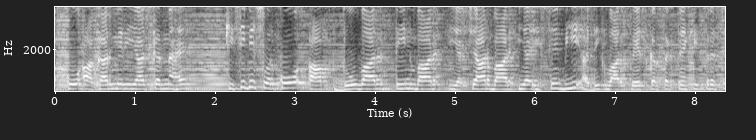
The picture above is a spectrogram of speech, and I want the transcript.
आपको आकार में रियाज करना है। किसी भी स्वर को आप दो बार, तीन बार या चार बार या इससे भी अधिक बार प्रेस कर सकते हैं। किस तरह से?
